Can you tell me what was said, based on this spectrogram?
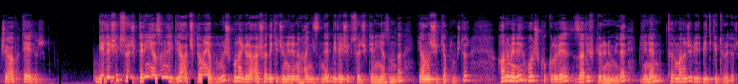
Cevap D'dir. Birleşik sözcüklerin yazımı ile ilgili açıklama yapılmış. Buna göre aşağıdaki cümlelerin hangisinde birleşik sözcüklerin yazımında yanlışlık yapılmıştır? Hanımeni hoş kokulu ve zarif görünümüyle bilinen tırmanıcı bir bitki türüdür.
